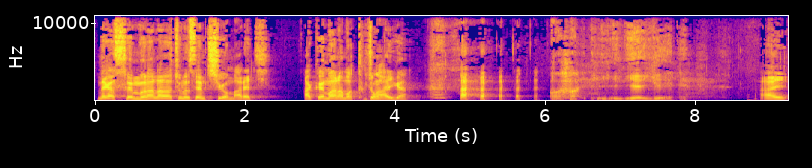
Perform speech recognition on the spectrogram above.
내가 선물 하나 주는 셈 치고 말했지. 아, 그만하면 특종 아이가? 아, 예, 예. 아이,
